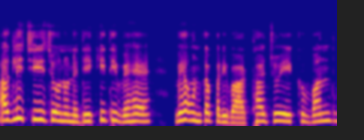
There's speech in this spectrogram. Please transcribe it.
अगली चीज़ जो उन्होंने देखी थी वह वह उनका परिवार था जो एक बंद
